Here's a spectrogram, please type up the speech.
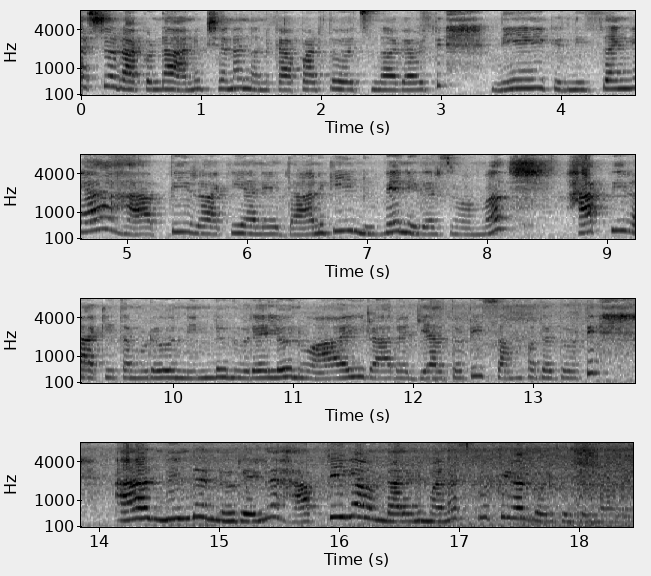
కష్టం రాకుండా అనుక్షణం నన్ను కాపాడుతూ వచ్చినావు కాబట్టి నీకు నిజంగా హ్యాపీ రాఖీ అనే దానికి నువ్వే నిదర్శనం అమ్మ హ్యాపీ రాఖీ తమ్ముడు నిండు నూరేళ్ళు నువ్వు ఆయుర ఆరోగ్యాలతోటి సంపదతోటి ఆ నిండు నూరేళ్ళు హ్యాపీగా ఉండాలని మనస్ఫూర్తిగా కోరుకుంటున్నాను.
